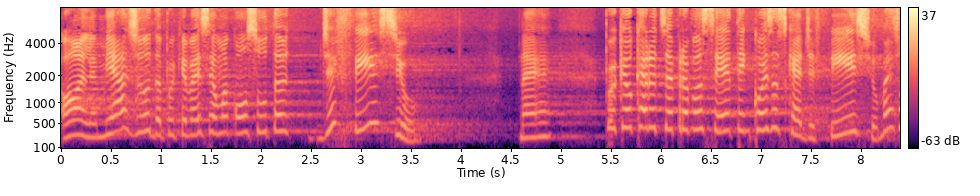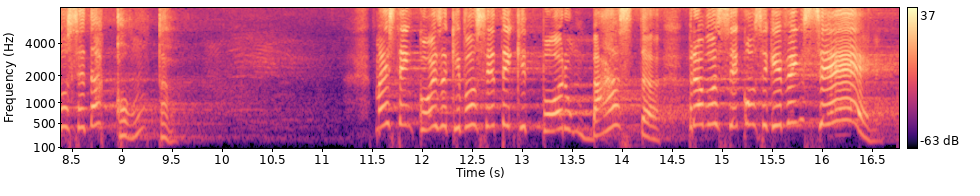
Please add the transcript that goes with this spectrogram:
olha, me ajuda, porque vai ser uma consulta difícil, né? Porque eu quero dizer para você: tem coisas que é difícil, mas você dá conta. Mas tem coisa que você tem que pôr um basta para você conseguir vencer.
